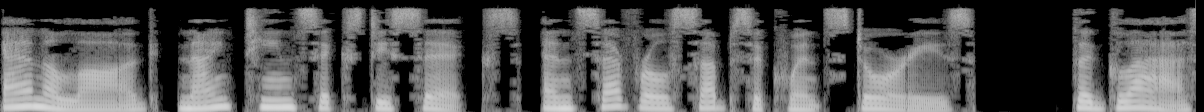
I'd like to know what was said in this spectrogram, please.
Analog, 1966, and several subsequent stories. The glass,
